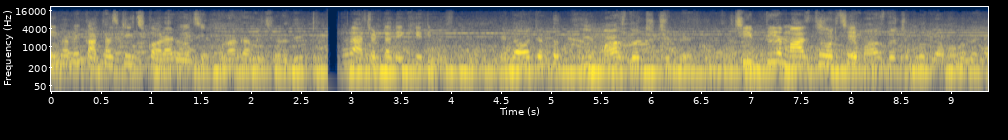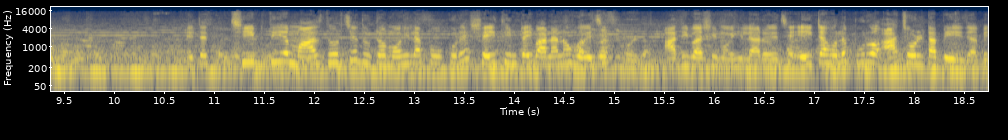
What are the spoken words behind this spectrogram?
এইভাবে কাঁথা স্টিচ করা রয়েছে। আমি ছেড়ে দিই। আঁচলটা দেখিয়ে দিই। এটা হচ্ছে একটা মাছ ধরছে ছিপে। ছিপ দিয়ে মাছ ধরছে। মাছ ধরছে পুরো গ্রাম এটা ছিপ দিয়ে মাছ ধরছে দুটো মহিলা পুকুরে সেই থিমটাই বানানো হয়েছে। আদিবাসী মহিলা। রয়েছে। এইটা হলো পুরো আঁচলটা পেয়ে যাবে।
